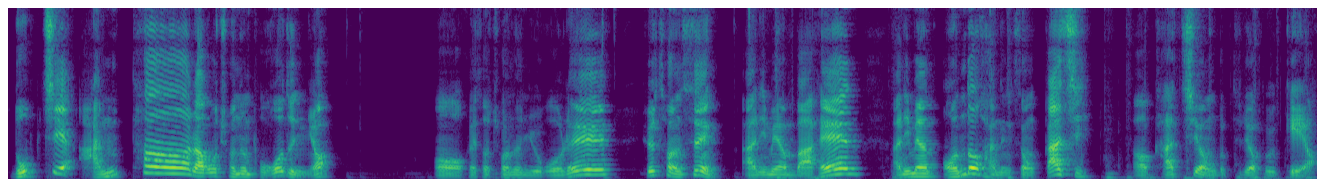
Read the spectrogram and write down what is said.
높지 않다라고 저는 보거든요. 어, 그래서 저는 요거를 휴턴 승 아니면 마헨 아니면 언더 가능성까지 어, 같이 언급 드려 볼게요.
